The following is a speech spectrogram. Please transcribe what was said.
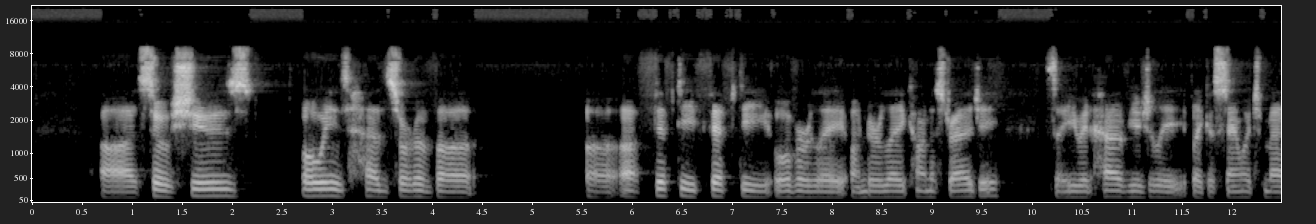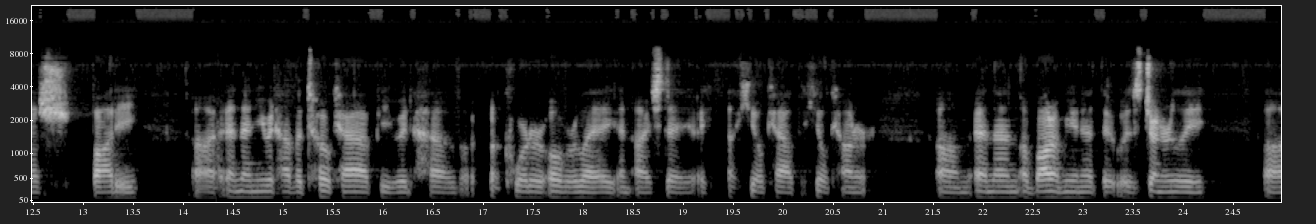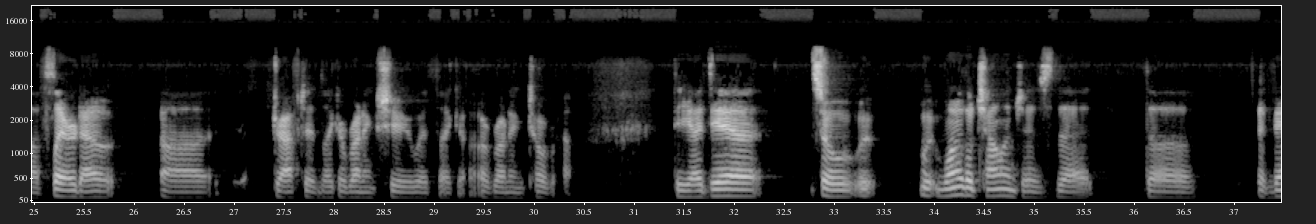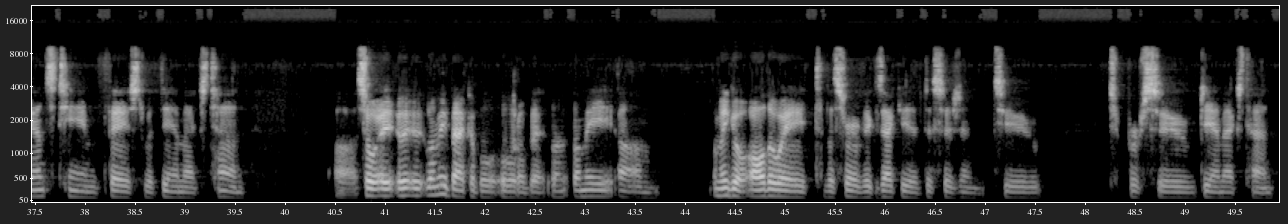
Uh, so shoes always had sort of a, a 50-50 overlay underlay kind of strategy. So you would have usually like a sandwich mesh body, uh, and then you would have a toe cap, you would have a, a quarter overlay, an eye stay, a, a, heel cap, a heel counter, um, and then a bottom unit that was generally uh, flared out uh, drafted like a running shoe with like a, a running toe wrap. The idea, so one of the challenges that the advanced team faced with DMX 10. Uh, so it, it, let me back up a, a little bit. Let, let me um, let me go all the way to the sort of executive decision to to pursue DMX 10.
